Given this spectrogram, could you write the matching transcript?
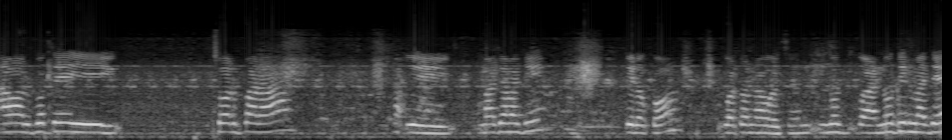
আওয়ার পথে এই চরপাড়া, এই মাঝামাঝি এরকম ঘটনা হয়েছে। নদ- নদীর মাঝে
